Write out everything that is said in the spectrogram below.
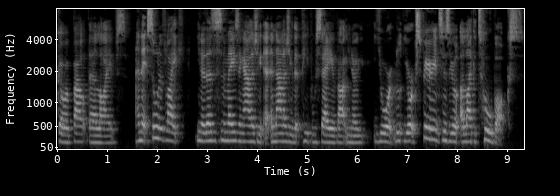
go about their lives. And it's sort of like you know, there's this amazing analogy analogy that people say about, you know, your your experiences are, like a toolbox.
